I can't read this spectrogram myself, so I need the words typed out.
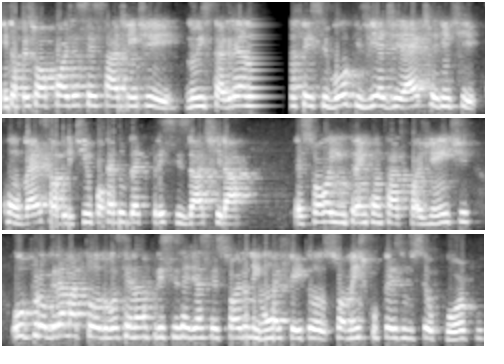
Então o pessoal pode acessar a gente no Instagram, no Facebook, via direct, a gente conversa lá bonitinho, qualquer dúvida que precisar tirar, é só entrar em contato com a gente. O programa todo, você não precisa de acessório nenhum, é feito somente com o peso do seu corpo.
